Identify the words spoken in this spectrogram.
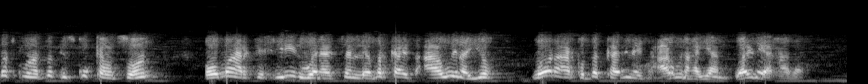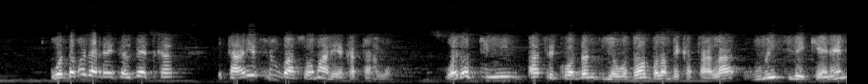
dadkuna dad isku kalsoon oo maaragtay xiriir wanaagsan leh. Markaa iscaawinayo loona arko dadkan inay iscaawinahayaan. Waa inay ahaadaan. Wadamada reer galbeedka taariikh xun baa soomaaliya ka taalo. Waad ogtihiin africa oo dhan iyo wadamo badan bay ka taallaa. Gumaysi bay keeneen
